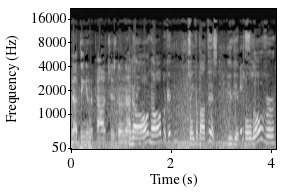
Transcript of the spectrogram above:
Nothing in the pouches. No nothing. No, no. Because think about this: you get It's- pulled over,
